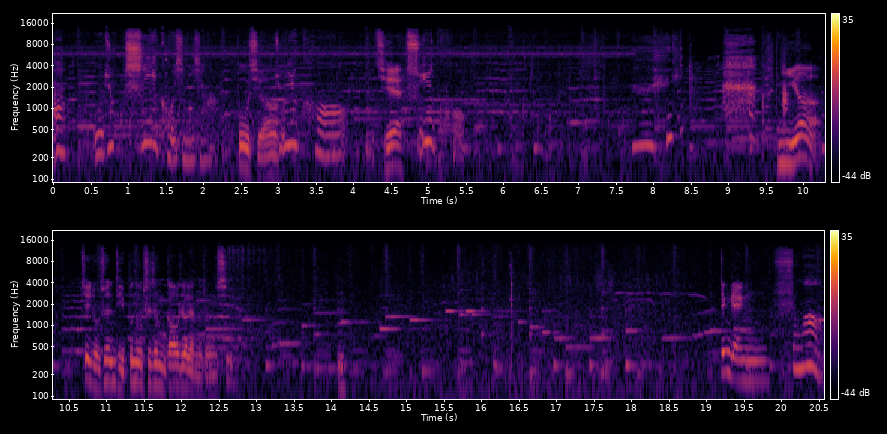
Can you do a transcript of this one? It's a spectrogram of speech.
哎，我就吃一口行不行啊？不行，就一口。小七，吃一口。你呀，这种身体不能吃这么高热量的东西。叮叮，什么？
